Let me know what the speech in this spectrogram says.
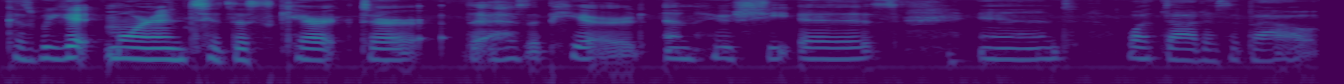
because we get more into this character that has appeared and who she is and what that is about.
